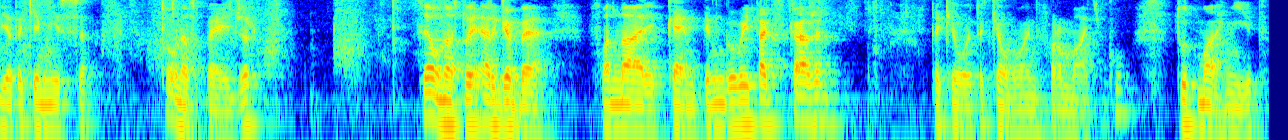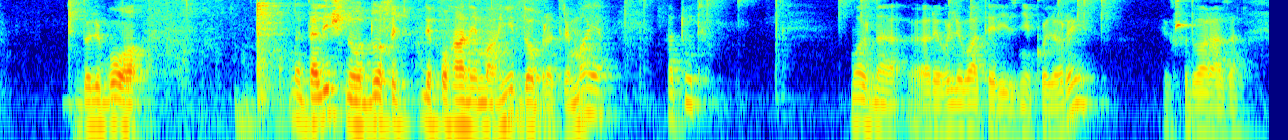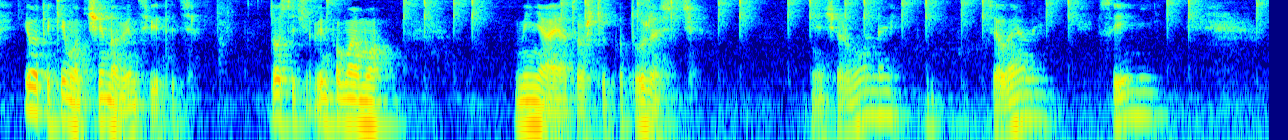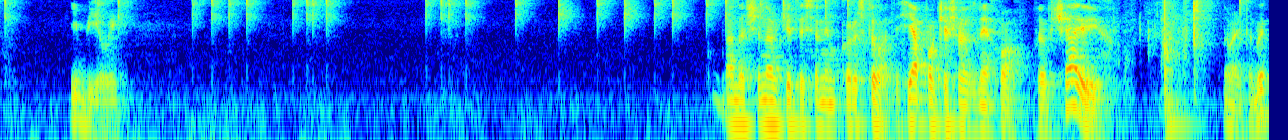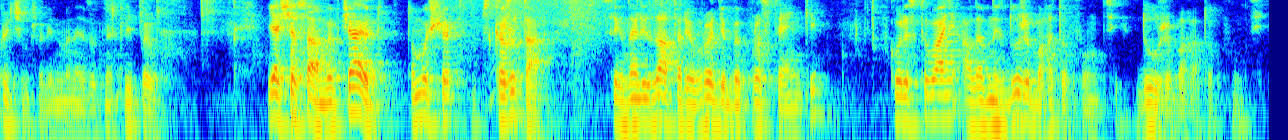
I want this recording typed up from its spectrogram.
Є- таке місце. То у нас пейджер. Це у нас той RGB фонарик кемпінговий, так скажемо. Такого, такого інформатику. Тут магніт. До любого металічного досить непоганий магніт, добре тримає. А тут можна регулювати різні кольори, якщо два рази. І от от чином він світиться. Досить, він, по-моєму, міняє трошки потужність. Є червоний, зелений, синій і білий. Треба ще навчитися ним користуватись. Я поки що з них вивчаю їх. Давайте виключимо, щоб він мене тут не сліпив. Я ще сам вивчаю, тому що скажу так: сигналізатори вроді би простенькі в користуванні, але в них дуже багато функцій. Дуже багато функцій.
